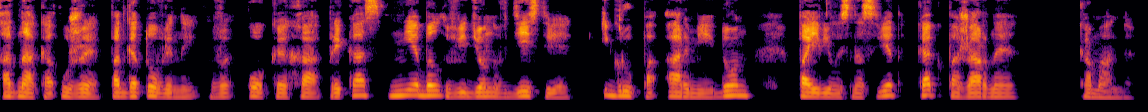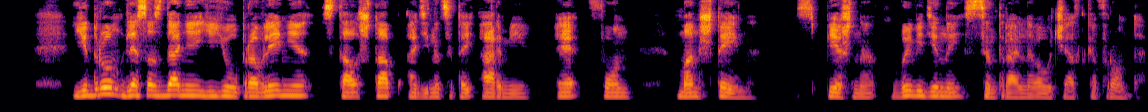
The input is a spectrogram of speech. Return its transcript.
Однако уже подготовленный в ОКХ приказ не был введен в действие, и группа армии Дон появилась на свет как пожарная команда. Ядром для создания ее управления стал штаб 11-й армии Э. фон Манштейна, спешно выведенный с центрального участка фронта.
